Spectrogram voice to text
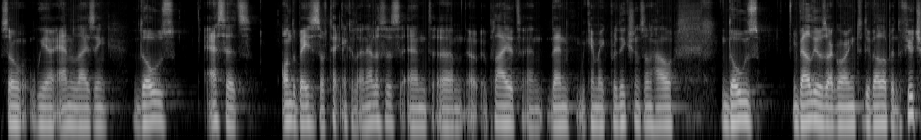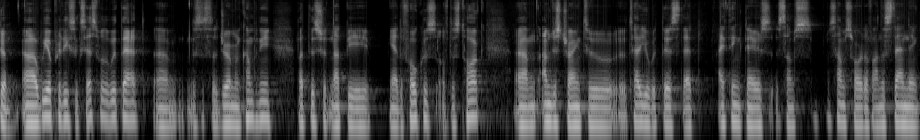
So we are analyzing those assets on the basis of technical analysis and um, apply it, and then we can make predictions on how those values are going to develop in the future. Uh, we are pretty successful with that. Um, this is a German company, but this should not be yeah the focus of this talk. Um, I'm just trying to tell you with this that I think there's some some sort of understanding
